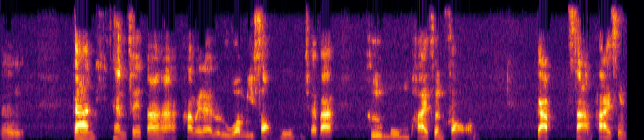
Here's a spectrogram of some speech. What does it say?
เออ การที่แทนเซตาหาค่าไม่ได้เรารู้ว่ามี 2 มุมใช่ปะคือมุมพายส่วน 2 กับ3พายส่วน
